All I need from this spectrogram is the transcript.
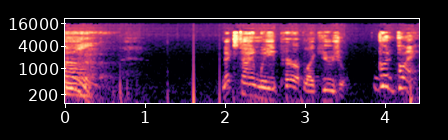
Next time we pair up like usual. Good plan.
